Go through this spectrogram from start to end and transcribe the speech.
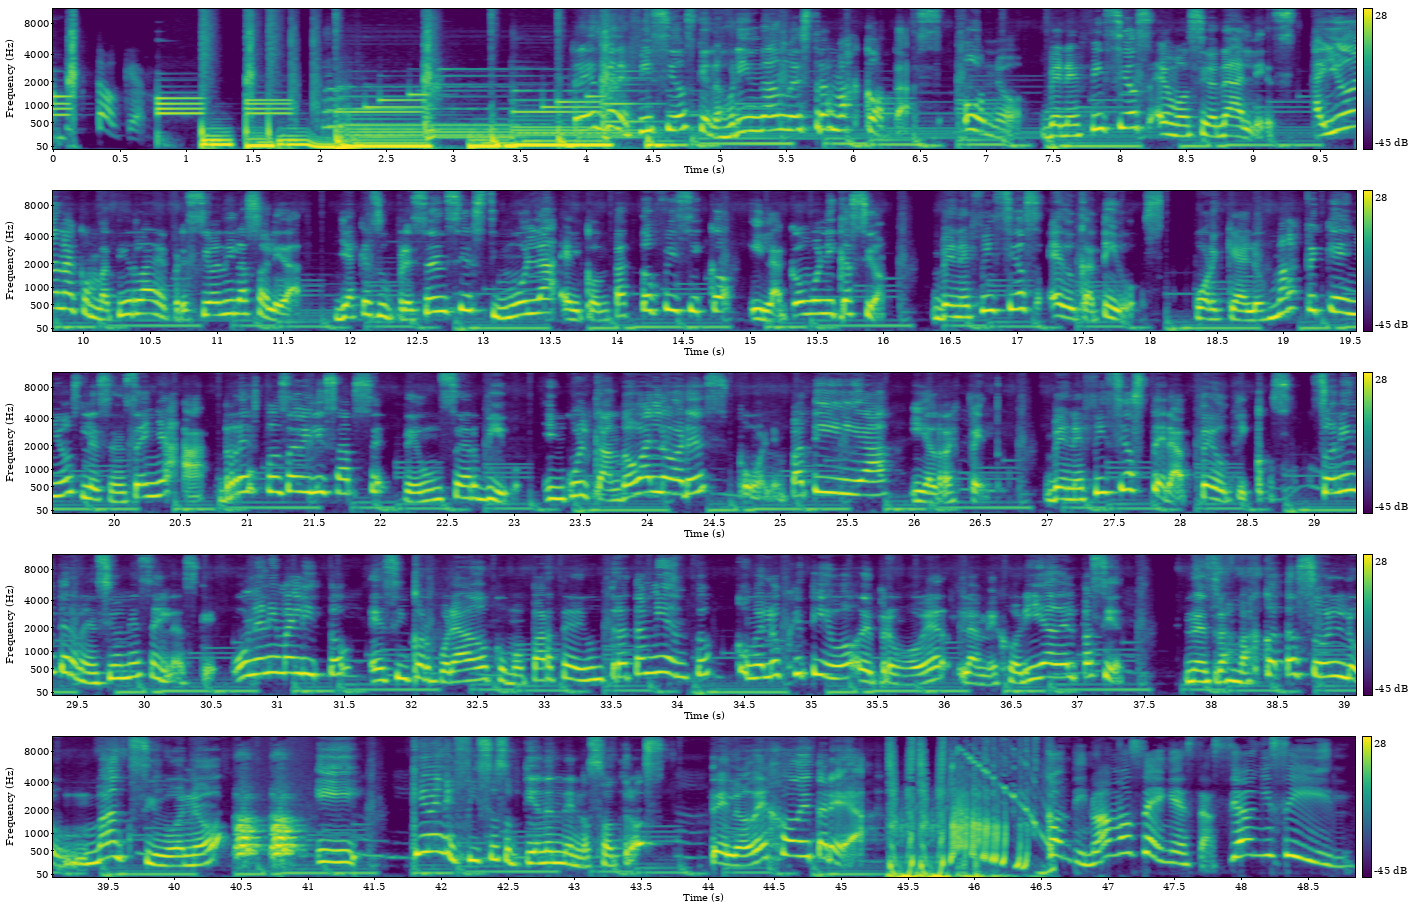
Tres beneficios que nos brindan nuestras mascotas. 1. Beneficios emocionales. Ayudan a combatir la depresión y la soledad, ya que su presencia estimula el contacto físico y la comunicación. Beneficios educativos. Porque a los más pequeños les enseña a responsabilizarse de un ser vivo, inculcando valores como la empatía y el respeto. Beneficios terapéuticos. Son intervenciones en las que un animalito es incorporado como parte de un tratamiento con el objetivo de promover la mejoría del paciente. Nuestras mascotas son lo máximo, ¿no? ¿Y qué beneficios obtienen de nosotros? Te lo dejo de tarea. Continuamos en Estación Isil.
